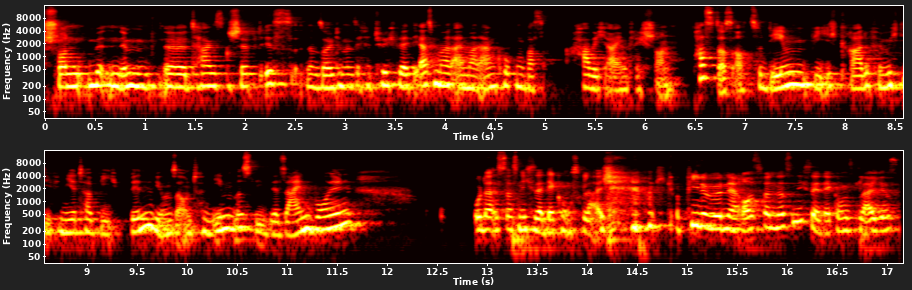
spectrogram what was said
schon mitten im äh, Tagesgeschäft ist, dann sollte man sich natürlich vielleicht erstmal einmal angucken, was habe ich eigentlich schon? Passt das auch zu dem, wie ich gerade für mich definiert habe, wie ich bin, wie unser Unternehmen ist, wie wir sein wollen? Oder ist das nicht sehr deckungsgleich? Ich glaube, viele würden herausfinden, dass es nicht sehr deckungsgleich ist,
